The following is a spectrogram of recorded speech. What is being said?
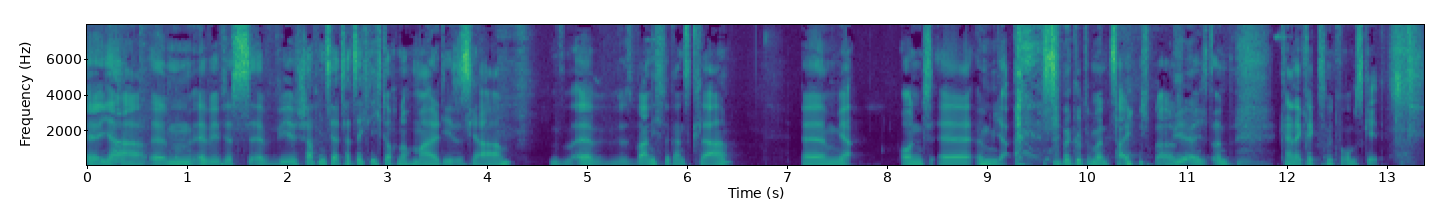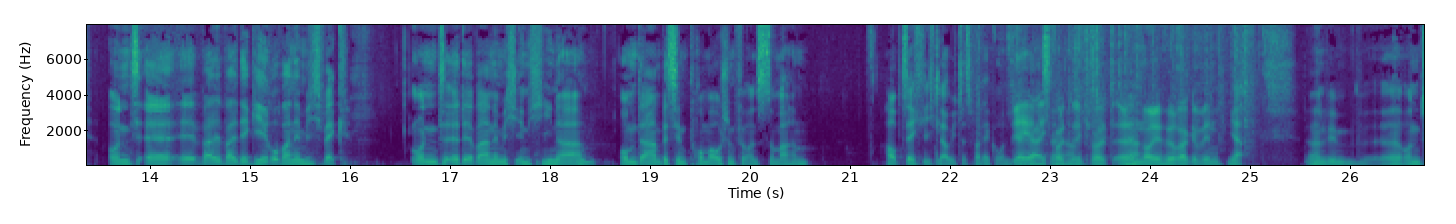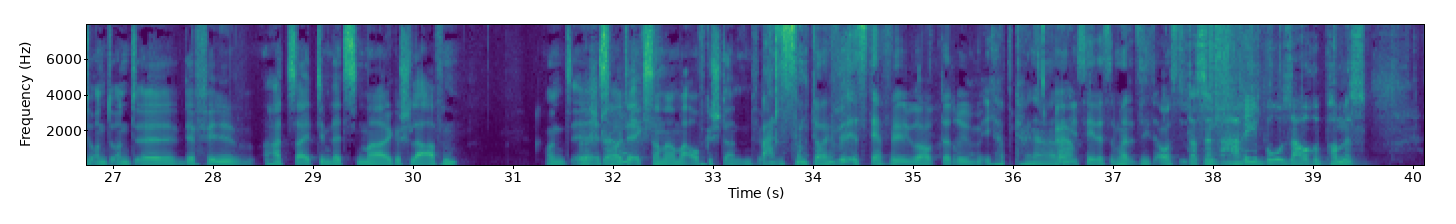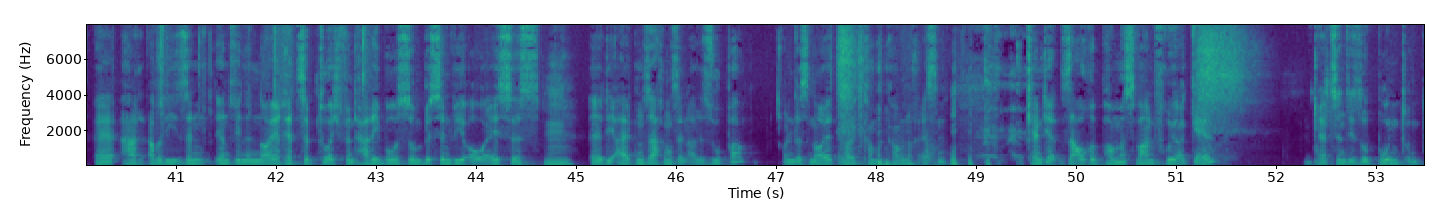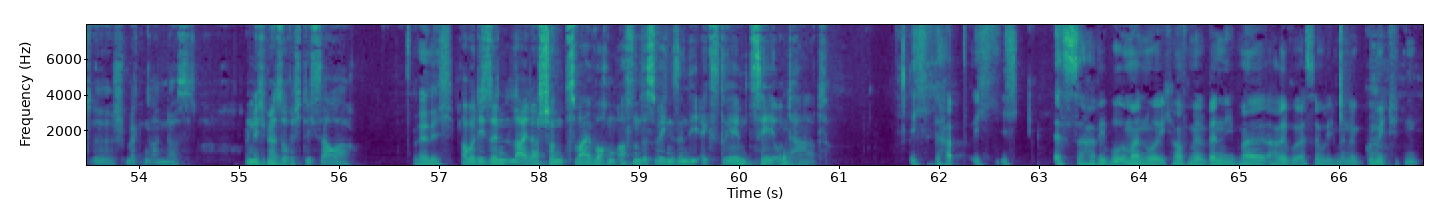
Äh, ja, ähm, äh, wir, das, äh, wir schaffen es ja tatsächlich doch nochmal dieses Jahr. Äh, war nicht so ganz klar. Ähm, ja. Und äh, ähm, ja, ist immer gut, wenn man Zeichensprache Wir- spricht und keiner kriegt mit, worum es geht. Und äh, äh, weil, weil der Gero war nämlich weg. Und äh, der war nämlich in China, um da ein bisschen Promotion für uns zu machen. Hauptsächlich, glaube ich, das war der Grund. Ja, ja, ich wollte ich wollte äh, Ja. neue Hörer gewinnen. Ja. Und, äh, und, und, und äh, der Phil hat seit dem letzten Mal geschlafen und er ist stimmt. heute extra mal, mal aufgestanden. Für uns. Was zum Teufel ist der Film überhaupt da drüben? Ich habe keine Ahnung. Ja. Ich sehe das immer, das sieht aus. Das sind Haribo saure Pommes. Äh, aber die sind irgendwie eine neue Rezeptur. Ich finde Haribo ist so ein bisschen wie Oasis. Äh, die alten Sachen sind alle super und das neue Zeug kann man kaum noch essen. Kennt ihr, saure Pommes waren früher gelb. Jetzt sind die so bunt und äh, schmecken anders. Und nicht mehr so richtig sauer. Ehrlich. Aber die sind leider schon zwei Wochen offen, deswegen sind die extrem zäh und hart. Ich hab, ich, ich esse Haribo immer nur, ich hoffe mir, wenn ich mal Haribo esse, hole ich mir eine Gummitüten,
